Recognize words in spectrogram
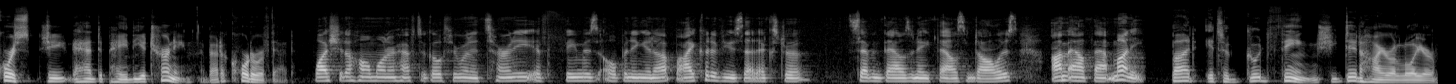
course, she had to pay the attorney about a quarter of that. Why should a homeowner have to go through an attorney if FEMA's opening it up? I could have used that extra $7,000, $8,000. I'm out that money. But it's a good thing she did hire a lawyer.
